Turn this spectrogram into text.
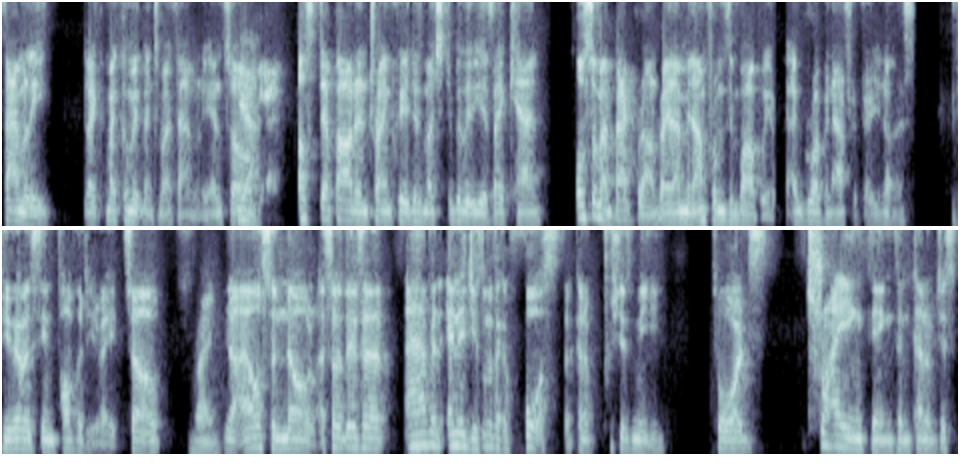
family like my commitment to my family and so yeah. i'll step out and try and create as much stability as i can also my background right i mean i'm from zimbabwe i grew up in africa you know if you've ever seen poverty right so right you know i also know so there's a i have an energy it's almost like a force that kind of pushes me towards trying things and kind of just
